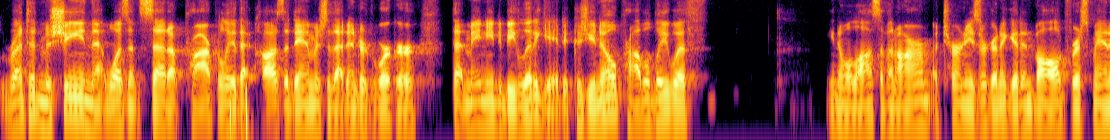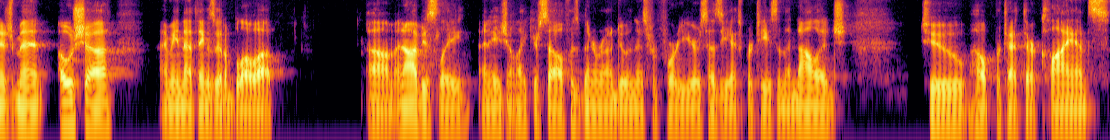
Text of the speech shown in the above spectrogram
rented machine that wasn't set up properly that caused the damage to that injured worker that may need to be litigated? Because you know, probably with you know a loss of an arm, attorneys are going to get involved, risk management, OSHA. I mean, that thing's going to blow up. Um, and obviously, an agent like yourself who's been around doing this for 40 years has the expertise and the knowledge to help protect their clients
